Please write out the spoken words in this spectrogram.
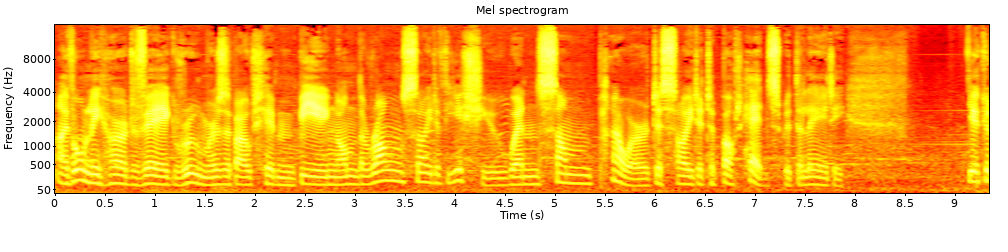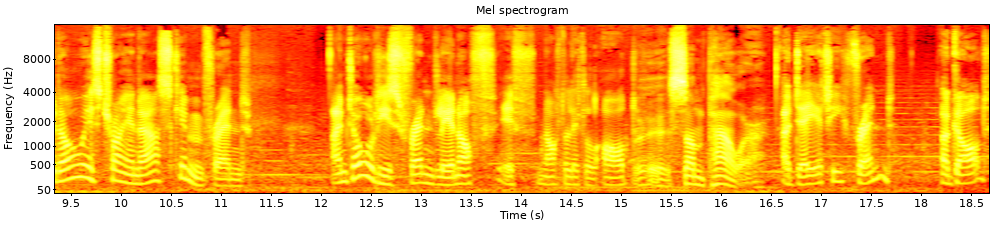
I've only heard vague rumours about him being on the wrong side of the issue when some power decided to butt heads with the lady. You could always try and ask him, friend. I'm told he's friendly enough, if not a little odd. Uh, some power. A deity, friend? A god?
